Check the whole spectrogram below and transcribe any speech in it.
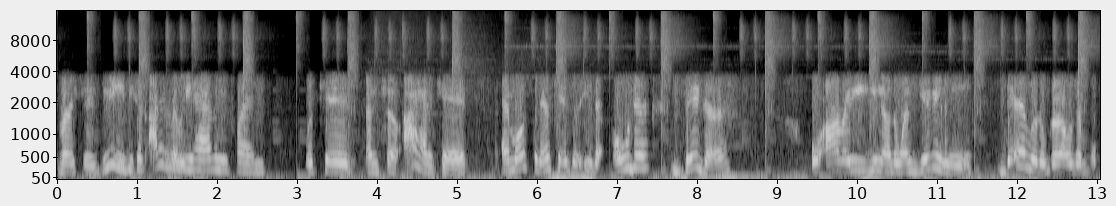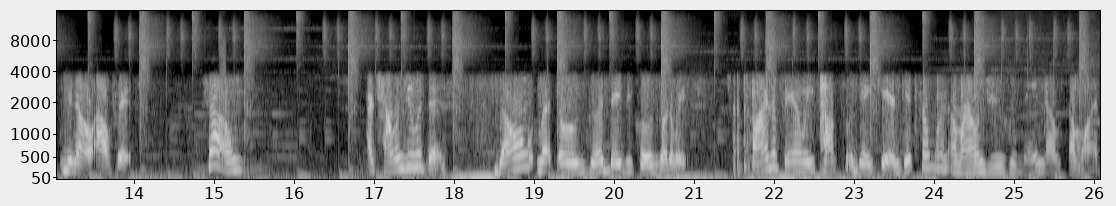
versus me because I didn't really have any friends with kids until I had a kid. And most of their kids are either older, bigger, or already, you know, the ones giving me their little girls or, you know, outfits. So I challenge you with this. Don't let those good baby clothes go to waste. Find a family, talk to a daycare, get someone around you who may know someone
